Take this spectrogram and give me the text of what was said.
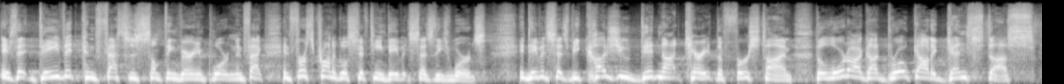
is that David confesses something very important. In fact, in 1 Chronicles 15, David says these words. David says, Because you did not carry it the first time, the Lord our God broke out against us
